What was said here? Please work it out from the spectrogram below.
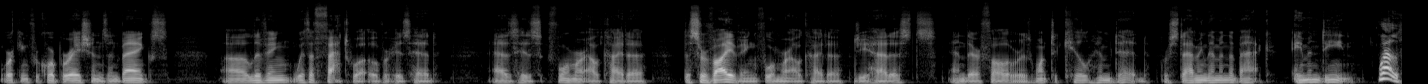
working for corporations and banks, uh, living with a fatwa over his head as his former Al Qaeda the surviving former Al Qaeda jihadists and their followers want to kill him dead for stabbing them in the back. Aimen Dean. Well,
